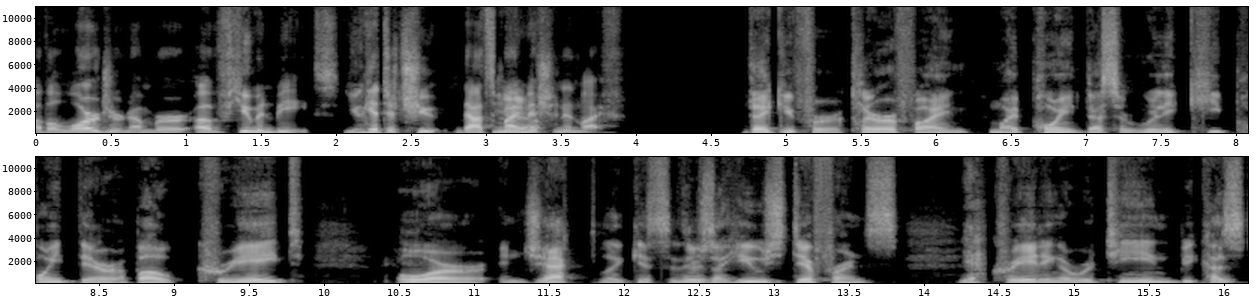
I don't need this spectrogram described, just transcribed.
of a larger number of human beings. You get to choose. That's my yeah. mission in life. Thank you for clarifying my point. That's a really key point there about create or inject. Like it's there's a huge difference. Yeah. Creating a routine because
